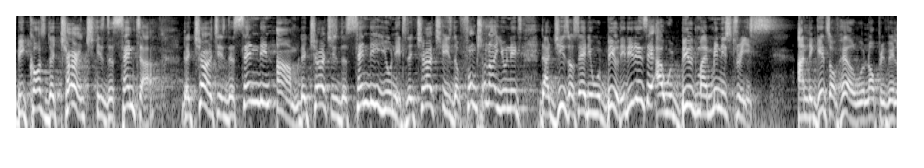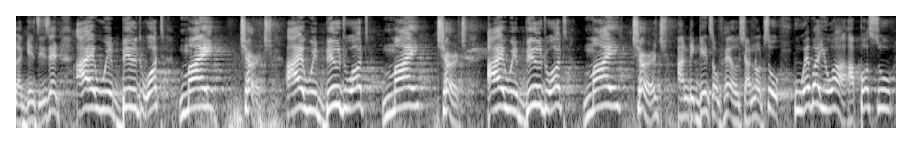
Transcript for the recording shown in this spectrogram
Because the church is the center, the church is the sending arm, the church is the sending unit, the church is the functional unit that Jesus said he would build. He didn't say, I will build my ministries and the gates of hell will not prevail against it. He said, I will build what? My church. I will build what? My church. I will build what? My church, and the gates of hell shall not. So, whoever you are, apostle,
